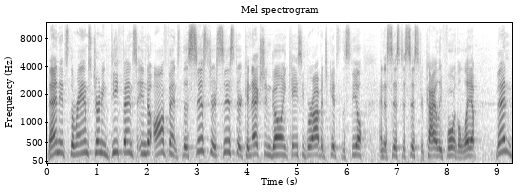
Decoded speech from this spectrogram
Then it's the Rams turning defense into offense. The sister-sister connection going. Casey Baravich gets the steal and assist to sister Kylie for the layup. Then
